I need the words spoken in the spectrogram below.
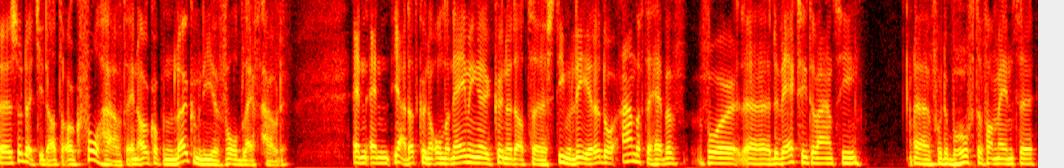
Uh, zodat je dat ook volhoudt en ook op een leuke manier vol blijft houden. En, en ja, dat kunnen ondernemingen kunnen dat uh, stimuleren... door aandacht te hebben voor uh, de werksituatie uh, voor de behoeften van mensen.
